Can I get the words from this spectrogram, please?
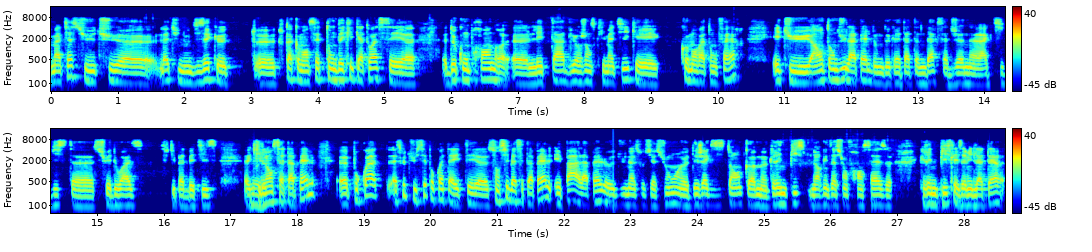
Mathias, tu, tu, là, tu nous disais que tout a commencé, ton déclic à toi, c'est de comprendre l'état d'urgence climatique et comment va-t-on faire Et tu as entendu l'appel donc de Greta Thunberg, cette jeune activiste suédoise si je dis pas de bêtises, euh, qui lance cet appel. Euh, pourquoi Est-ce que tu sais pourquoi tu as été euh, sensible à cet appel et pas à l'appel d'une association déjà existante comme Greenpeace, une organisation française, Greenpeace, les Amis de la Terre?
